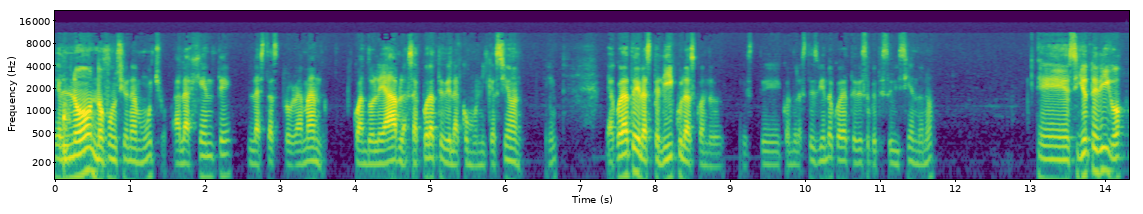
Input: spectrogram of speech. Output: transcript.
El no no funciona mucho. A la gente la estás programando. Cuando le hablas, acuérdate de la comunicación. Y acuérdate de las películas cuando, este, cuando la estés viendo, acuérdate de eso que te estoy diciendo, ¿no? Eh, si yo te digo,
